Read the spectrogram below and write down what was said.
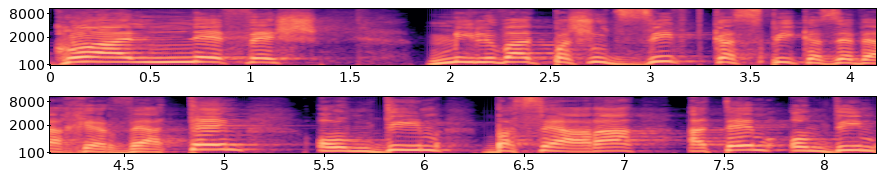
גועל נפש, מלבד פשוט זיפט כספי כזה ואחר. ואתם עומדים בסערה, אתם עומדים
